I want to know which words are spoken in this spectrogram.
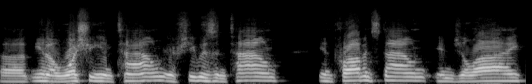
uh, you know, was she in town? If she was in town in Provincetown in July,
